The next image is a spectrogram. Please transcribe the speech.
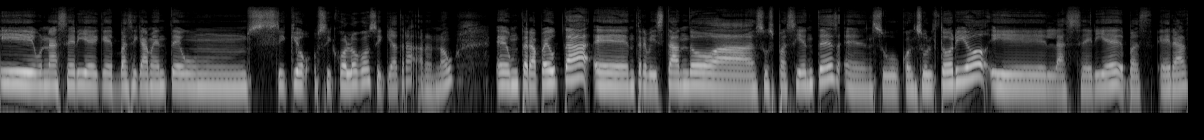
y una serie que es básicamente un psicólogo, psiquiatra, I don't know, eh, un terapeuta eh, entrevistando a sus pacientes en su consultorio y la serie pues, era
